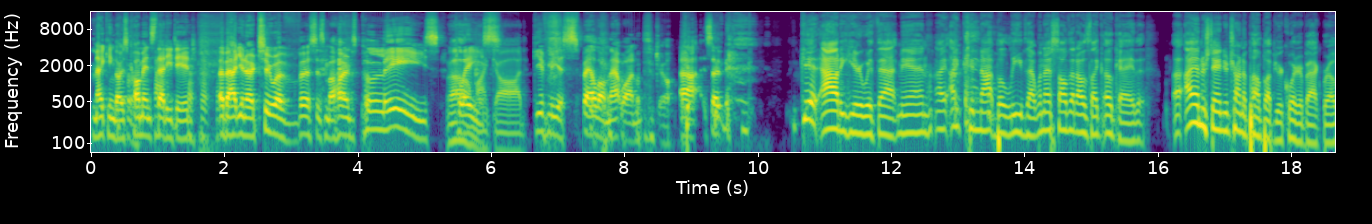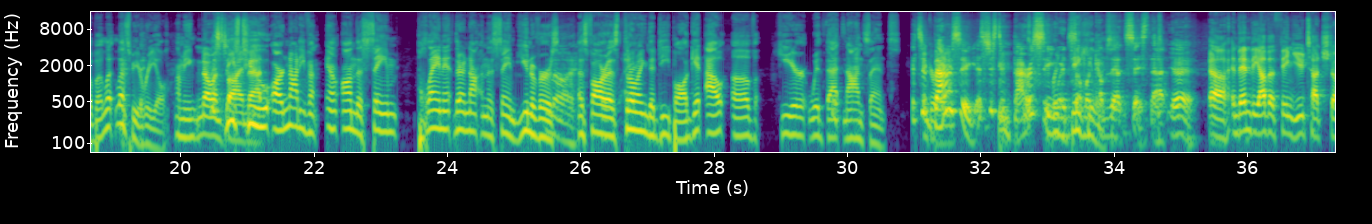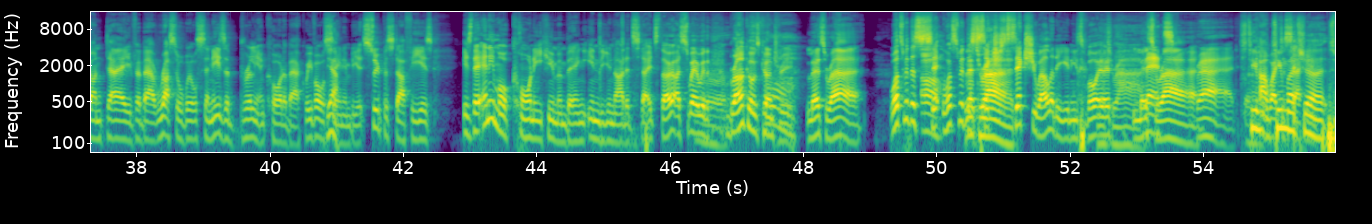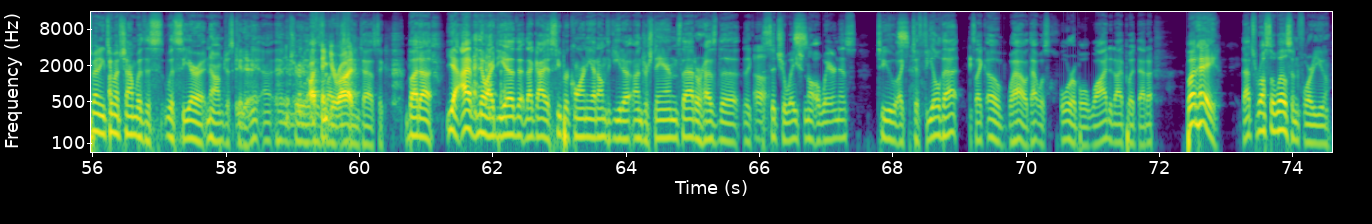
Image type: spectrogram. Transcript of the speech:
making those comments that he did about you know Tua versus Mahomes. Please, please, Oh my god. give me a spell on that one. Uh, so Get out of here with that, man. I, I could not believe that. When I saw that, I was like, okay, the, uh, I understand you're trying to pump up your quarterback, bro, but let, let's be real. I mean, No one's these buying two that. are not even on the same planet. They're not in the same universe No. as far as throwing the deep ball. Get out of here with that It's- nonsense. It's Agreed. embarrassing. It's just embarrassing when someone comes out and says that. Yeah. Uh, and then the other thing you touched on, Dave, about Russell Wilson. He's a brilliant quarterback. We've all Yeah. seen him be it. Super stuff he is. Is there any more corny human being in the United States, though? I swear, with Broncos country, let's ride. What's with the se- Oh, what's with the let's sex- sexuality in his voice? Let's ride. Let's Let's ride. ride. It's too, Can't wait too to much, uh, spending too much time with this with Ciara. No, I'm just kidding. Yeah. I, I'm sure. I think you're right. Fantastic, but uh, yeah, I have no idea that that guy is super corny. I don't think he uh, understands that or has the like Oh. the situational awareness to like to feel that. It's like, oh wow, that was horrible. Why did I put that up? But hey, that's Russell Wilson for you.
